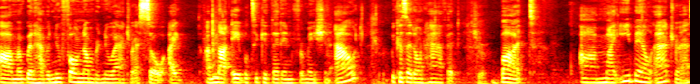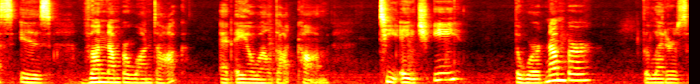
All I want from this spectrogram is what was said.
Um, I'm going to have a new phone number, new address. So I I'm not able to get that information out because I don't have it. Sure. But um, my email address is the number one doc at aol.com. T H E, the word number, the letters,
